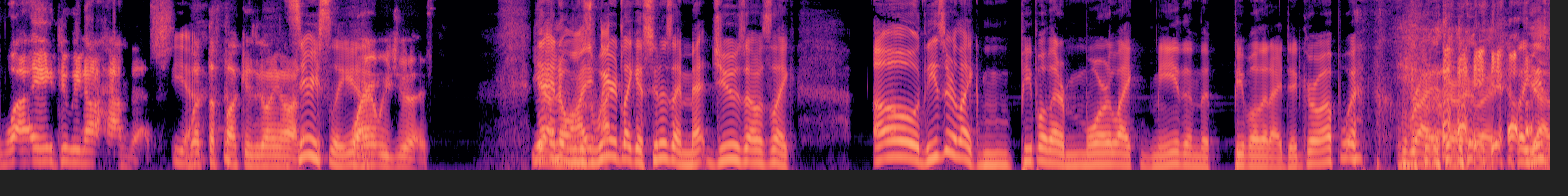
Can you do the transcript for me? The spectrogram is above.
why do we not have this? Yeah. What the fuck is going on? Seriously, yeah. Why aren't we Jewish? Yeah, Yeah, and no, it was I- I- weird. like as soon as I met Jews, I was like, "Oh, these are like m- people that are more like me than the people that I did grow up with." Right. Right. Right. Yeah. like Yeah. these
